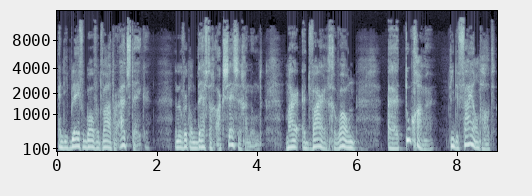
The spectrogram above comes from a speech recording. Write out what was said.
en die bleven boven het water uitsteken. En dat wordt dan deftig accessen genoemd. Maar het waren gewoon uh, toegangen die de vijand had,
